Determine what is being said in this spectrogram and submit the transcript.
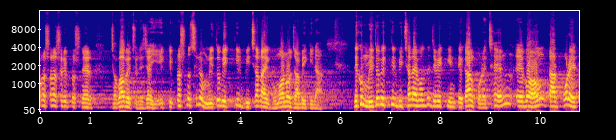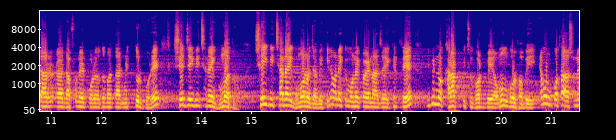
আমরা সরাসরি প্রশ্নের জবাবে চলে যাই। একটি প্রশ্ন ছিল, মৃত ব্যক্তির বিছানায় ঘুমানো যাবে কিনা? দেখুন, মৃত ব্যক্তির বিছানায় বলতে যে ব্যক্তি ইন্তেকাল করেছেন এবং তারপরে তার দাফনের পরে অথবা তার মৃত্যুর পরে সে যেই বিছানায় ঘুমাতো, সেই বিছানায় ঘুমানো যাবে কিনা? অনেকে মনে করে না যে এক্ষেত্রে বিভিন্ন খারাপ কিছু ঘটবে, অমঙ্গল হবে, এমন কথা আসলে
